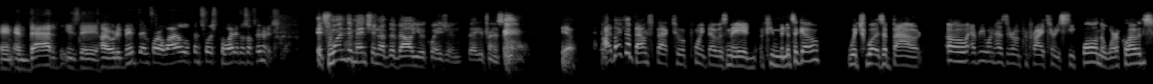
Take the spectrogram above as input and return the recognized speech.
and and that is the high order bit. Then for a while, open source provided those alternatives. It's one dimension of the value equation that you're trying to solve. Yeah, I'd like to bounce back to a point that was made a few minutes ago, which was about oh, everyone has their own proprietary SQL and the workloads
